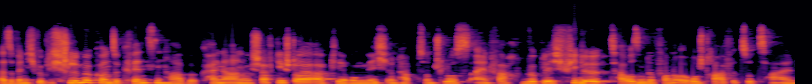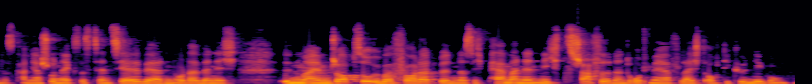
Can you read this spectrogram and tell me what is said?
also wenn ich wirklich schlimme Konsequenzen habe, keine Ahnung, ich schaffe die Steuererklärung nicht und habe zum Schluss einfach wirklich viele Tausende von Euro Strafe zu zahlen. Das kann ja schon existenziell werden. Oder wenn ich in meinem Job so überfordert bin, dass ich permanent nichts schaffe, dann droht mir ja vielleicht auch die Kündigung.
